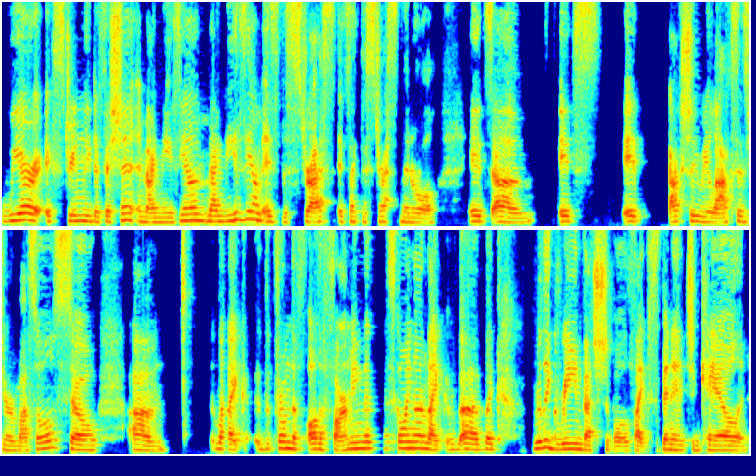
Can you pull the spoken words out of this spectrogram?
we are extremely deficient in magnesium. Magnesium is the stress. It's like the stress mineral. It's um, it's it actually relaxes your muscles. So um, like from the all the farming that's going on like uh, like really green vegetables like spinach and kale and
